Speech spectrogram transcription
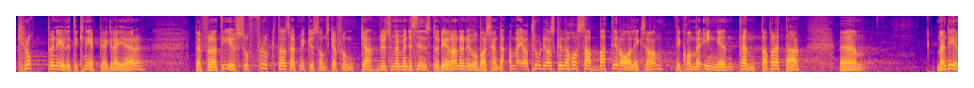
kroppen är lite knepiga grejer. Därför att det är så fruktansvärt mycket som ska funka. Du som är medicinstuderande nu och bara kände ah, att jag trodde jag skulle ha sabbat idag. Liksom. Det kommer ingen tenta på detta. Ehm, men det är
